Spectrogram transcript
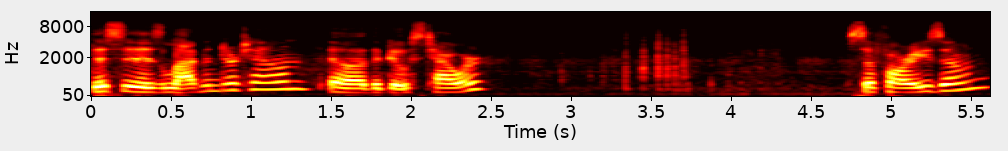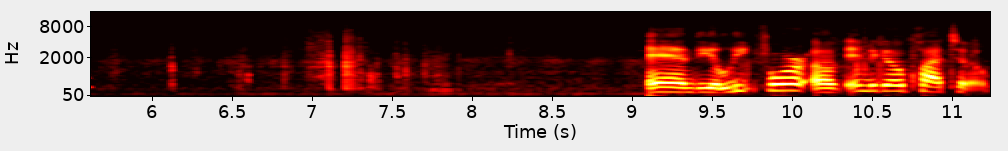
This is Lavender Town, uh, the Ghost Tower. Safari Zone. And the Elite Four of Indigo Plateau.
